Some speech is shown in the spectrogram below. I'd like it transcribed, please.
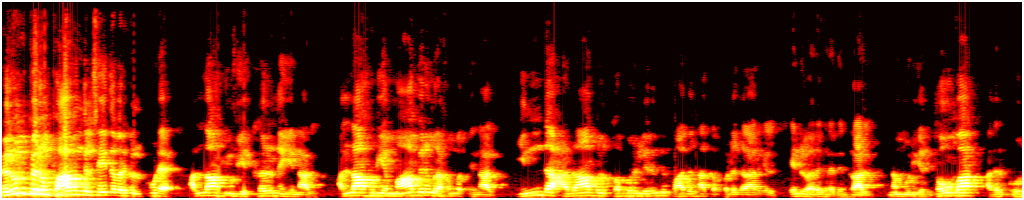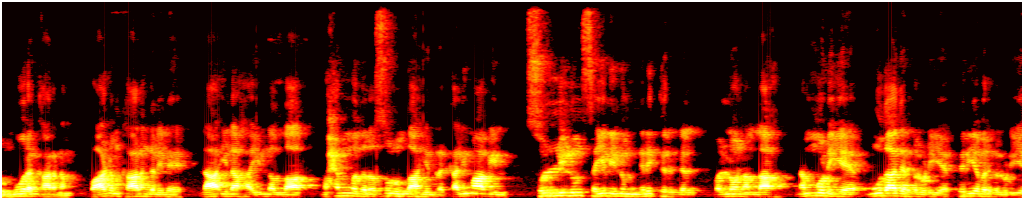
பெரும் பெரும் பாவங்கள் செய்தவர்கள் கூட அல்லாஹ்வினுடைய கருணையினால் அல்லாஹுடைய மாபெரும் ரகமத்தினால் இந்த அதாபுல் கபூரில் இருந்து பாதுகாக்கப்படுகிறார்கள் என்று வருகிறது என்றால் நம்முடைய தௌபா அதற்கு ஒரு மூல காரணம். வாழும் காலங்களிலே லா இலாஹா இல்லல்லா முஹம்மது ரசூலுல்லாஹ் என்ற கலிமாவின் சொல்லிலும் செயலிலும் நிலைத்திருங்கள். வல்லோன் அல்லாஹ் நம்முடைய மூதாதர்களுடைய பெரியவர்களுடைய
